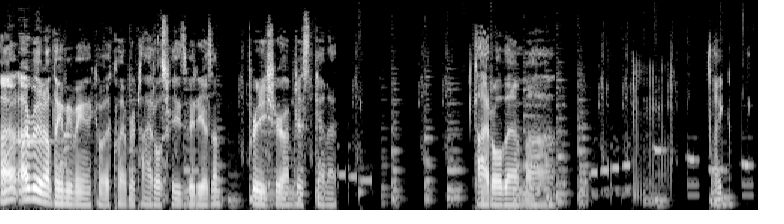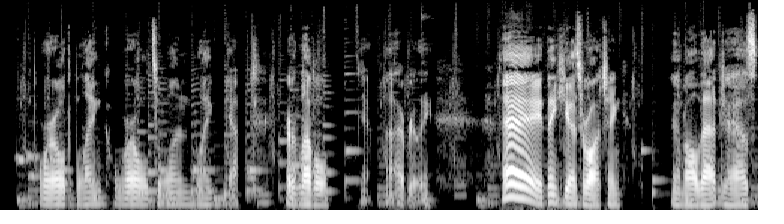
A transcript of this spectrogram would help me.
I, I really don't think I'm even gonna come up with clever titles for these videos. I'm pretty sure I'm just gonna title them, uh, like, world blank, worlds one blank, yeah. Or level, yeah, I really. Hey, thank you guys for watching. And all that jazz.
